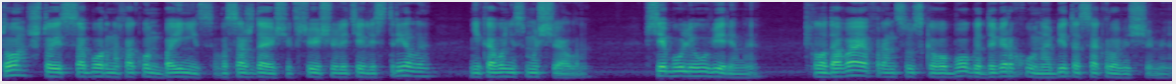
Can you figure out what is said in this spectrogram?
То, что из соборных окон бойниц, в осаждающих все еще летели стрелы, никого не смущало. Все были уверены. Кладовая французского бога доверху набита сокровищами.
